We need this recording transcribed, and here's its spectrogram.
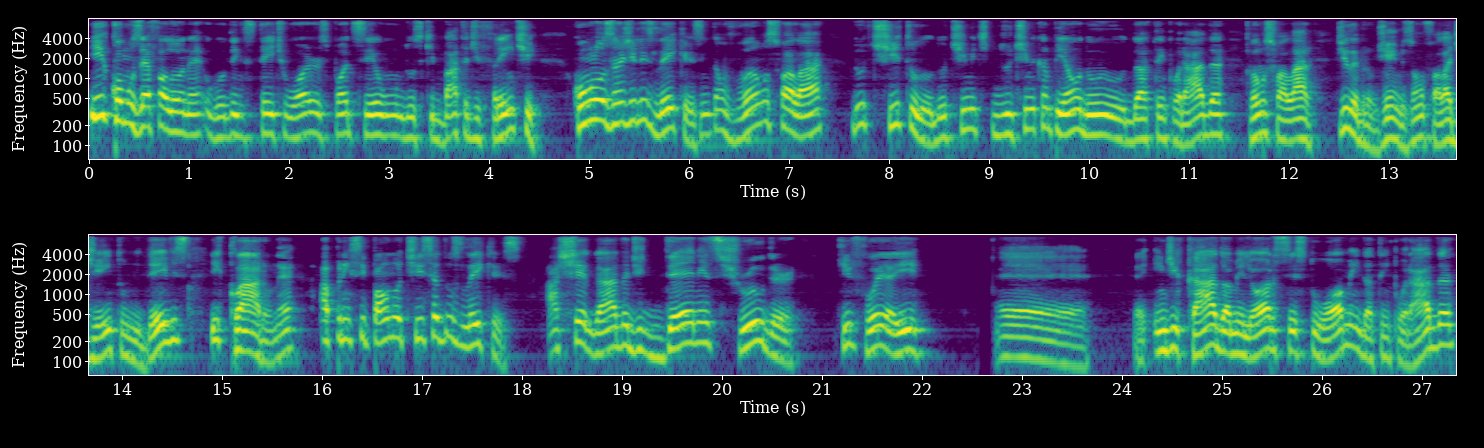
E como o Zé falou, né, o Golden State Warriors pode ser um dos que bata de frente com o Los Angeles Lakers. Então vamos falar do título do time, do time campeão do, da temporada. Vamos falar de LeBron James, vamos falar de Anthony Davis e, claro, né, a principal notícia dos Lakers, a chegada de Dennis Schroeder, que foi aí é, é, indicado a melhor sexto homem da temporada,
